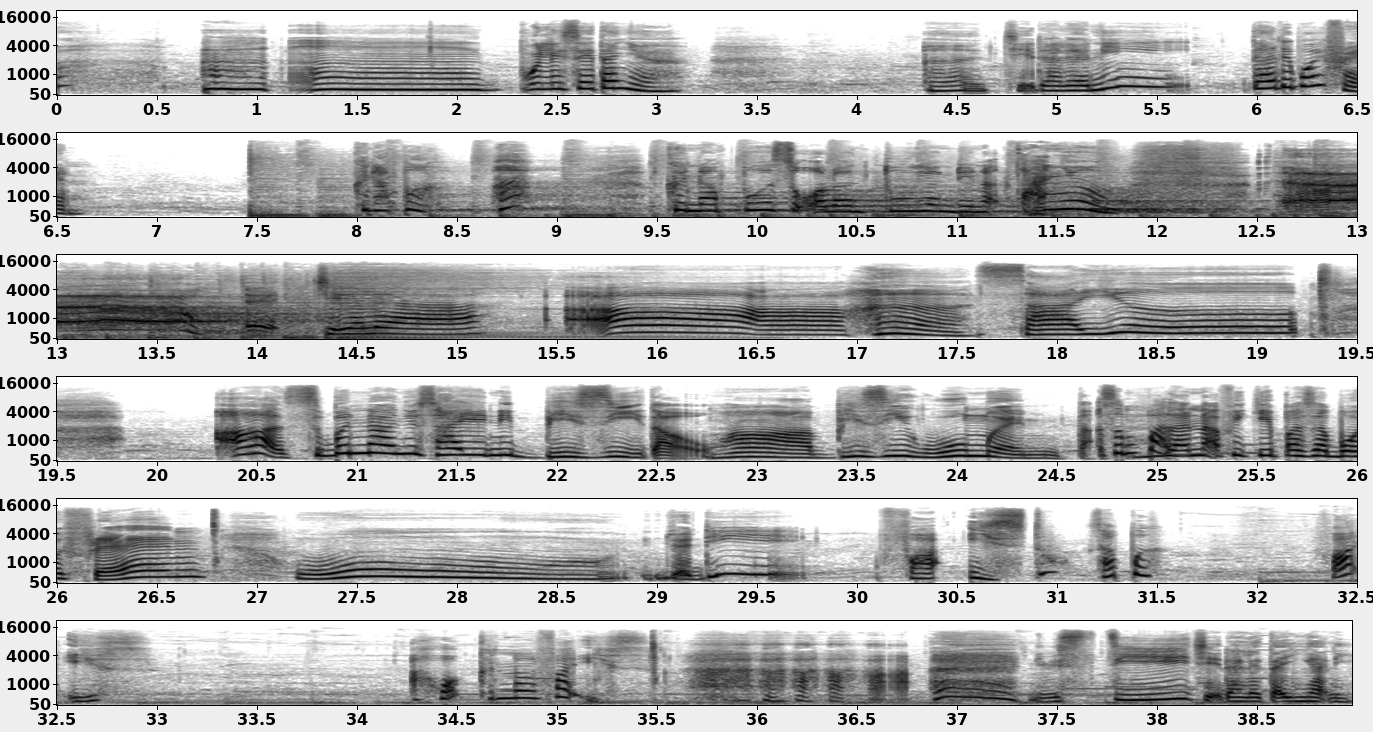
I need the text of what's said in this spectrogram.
hmm, boleh saya tanya? Uh, Cik Dahlia ni dah ada boyfriend? Kenapa? Ha? Kenapa soalan tu yang dia nak tanya? Eh, Cik Dahlia. Ah, ha, saya Ah, sebenarnya saya ni busy tau. Ha, busy woman. Tak sempat lah nak fikir pasal boyfriend. Oh, jadi Faiz tu siapa? Faiz? Awak kenal Faiz? ni mesti Cik Dahlia tak ingat ni.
